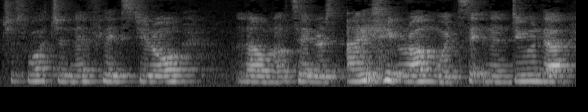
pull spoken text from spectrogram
just watching Netflix, you know? no I'm not saying there's anything wrong with sitting and doing that,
